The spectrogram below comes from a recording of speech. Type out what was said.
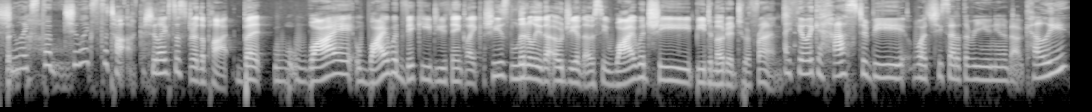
She likes to she likes to talk. She likes to stir the pot, but why? Why would Vicki? Do you think like she's literally the OG of the OC? Why would she be demoted to a friend? I feel like it has to be what she said at the reunion about Kelly.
